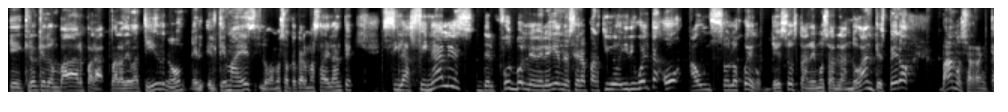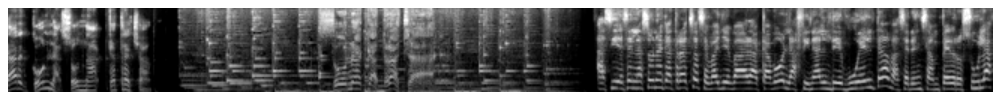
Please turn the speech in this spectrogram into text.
que creo que Don Bar para, para debatir, ¿no? El, el, tema es, y lo vamos a tocar más adelante, si las finales del fútbol deberían de ser a partido ida y vuelta o a un solo juego. De eso estaremos hablando antes, pero vamos a arrancar con la zona catracha. Zona catracha. Así es, en la zona Catracha se va a llevar a cabo la final de vuelta, va a ser en San Pedro Sula.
